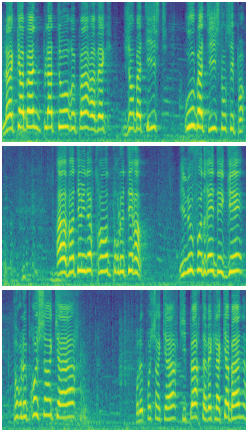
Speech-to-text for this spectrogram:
la cabane plateau repart avec Jean-Baptiste ou Baptiste, on ne sait pas. À 21h30 pour le terrain. Il nous faudrait des guets pour le prochain quart. Pour le prochain quart qui partent avec la cabane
